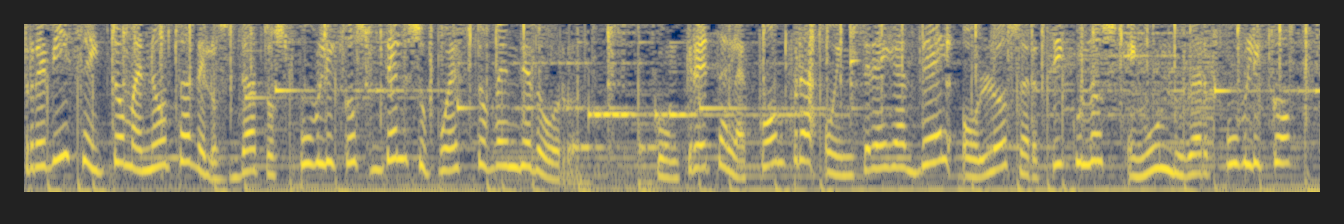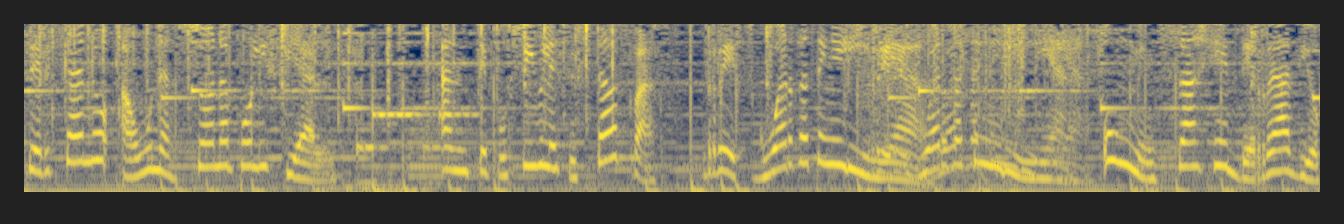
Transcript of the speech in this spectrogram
Revisa y toma nota de los datos públicos del supuesto vendedor. Concreta la compra o entrega del o los artículos en un lugar público cercano a una zona policial. Ante posibles estafas, resguárdate en línea. Resguárdate en línea. Un mensaje de Radio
